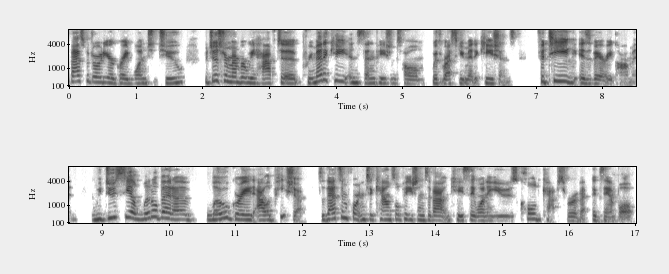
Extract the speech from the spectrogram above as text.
Vast majority are grade one to two. But just remember, we have to pre medicate and send patients home with rescue medications. Fatigue is very common. We do see a little bit of low grade alopecia. So that's important to counsel patients about in case they want to use cold caps, for example.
